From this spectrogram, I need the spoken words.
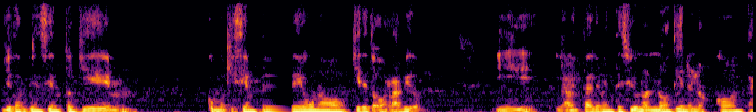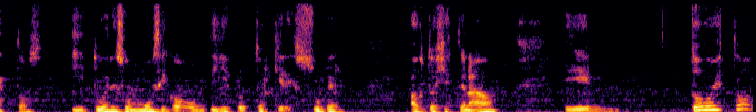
yo también siento que em, como que siempre uno quiere todo rápido. Y lamentablemente si uno no tiene los contactos y tú eres un músico o un DJ productor que eres súper autogestionado, em, todo esto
